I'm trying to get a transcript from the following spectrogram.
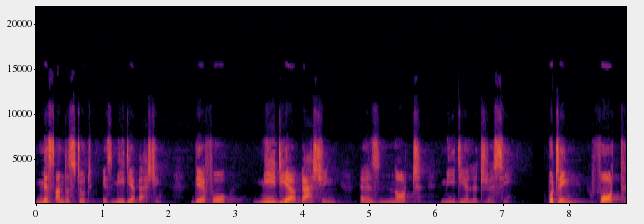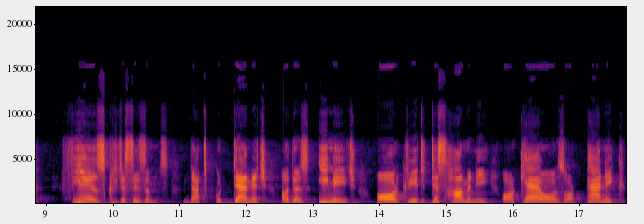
misunderstood is media bashing. Therefore, media bashing is not media literacy. Putting forth fierce criticisms that could damage others' image or create disharmony or chaos or panic,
